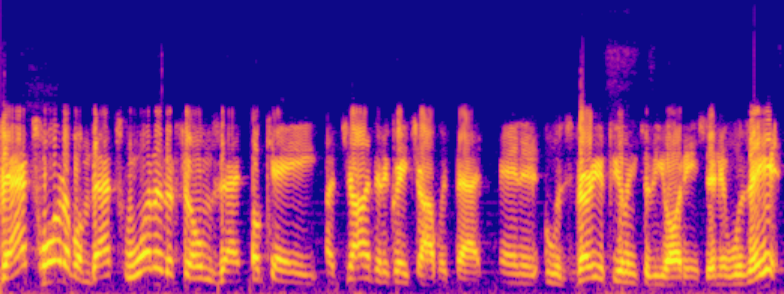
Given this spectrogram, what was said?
That's one of them. That's one of the films that okay, uh, John did a great job with that, and it was very appealing to the audience, and it was a hit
